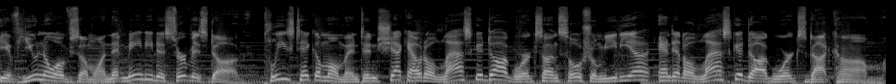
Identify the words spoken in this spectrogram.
If you know of someone that may need a service dog, please take a moment and check out Alaska Dog Works on social media and at alaskadogworks.com.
